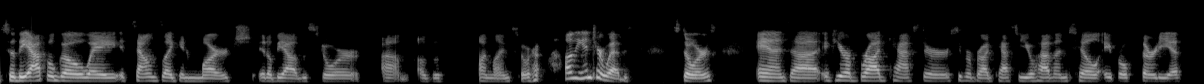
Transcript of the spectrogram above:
so the app will go away. It sounds like in March it'll be out of the store, um, of the online store, on the interwebs stores. And uh, if you're a broadcaster, super broadcaster, you'll have until April 30th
